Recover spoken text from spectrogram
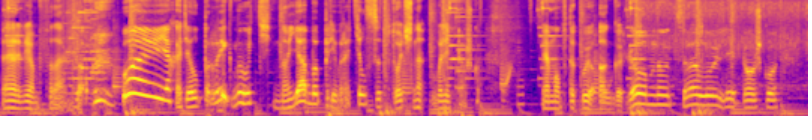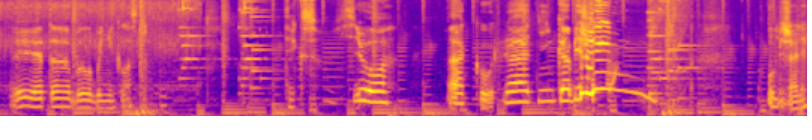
Берем флажок. Ой, я хотел прыгнуть, но я бы превратился точно в лепешку. Прямо в такую огромную целую лепешку. И это было бы не классно. Так, все. Аккуратненько бежим. Убежали.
